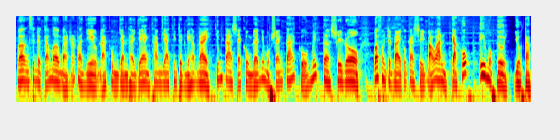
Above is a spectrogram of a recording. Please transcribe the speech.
Vâng, xin được cảm ơn bạn rất là nhiều đã cùng dành thời gian tham gia chương trình ngày hôm nay. Chúng ta sẽ cùng đến với một sáng tác của Mr. Siro qua phần trình bày của ca sĩ Bảo Anh ca khúc Yêu một người vô tâm.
